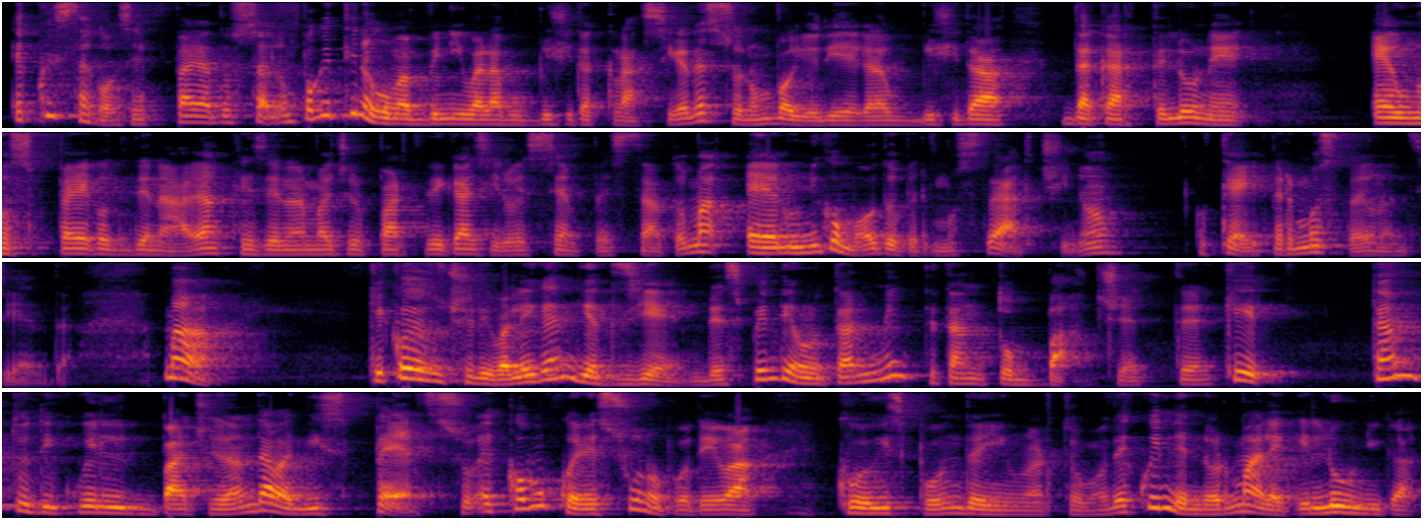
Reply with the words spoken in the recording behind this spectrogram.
E questa cosa è paradossale, un pochettino come avveniva la pubblicità classica. Adesso non voglio dire che la pubblicità da cartellone è uno spreco di denaro, anche se nella maggior parte dei casi lo è sempre stato, ma è l'unico modo per mostrarci, no? Ok? Per mostrare un'azienda. Ma che cosa succedeva? Le grandi aziende spendevano talmente tanto budget che tanto di quel budget andava disperso e comunque nessuno poteva corrispondere in un altro modo. E quindi è normale che l'unica,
